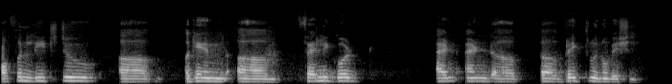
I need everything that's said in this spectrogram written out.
often leads to uh, again um, fairly good and and uh, uh, breakthrough innovation.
